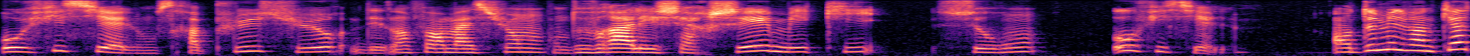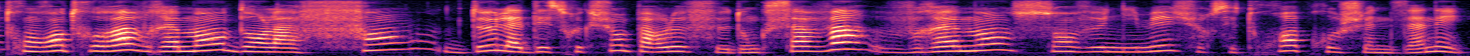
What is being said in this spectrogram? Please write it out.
officiel. On sera plus sur des informations qu'on devra aller chercher, mais qui seront officielles. En 2024, on rentrera vraiment dans la fin de la destruction par le feu. Donc ça va vraiment s'envenimer sur ces trois prochaines années.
